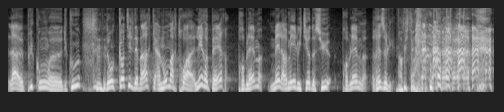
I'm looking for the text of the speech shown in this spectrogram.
Là, euh, plus con euh, du coup. Donc, quand ils débarquent, un Montmartre 3 les repère. Problème, mais l'armée lui tire dessus. Problème résolu. Ah putain.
